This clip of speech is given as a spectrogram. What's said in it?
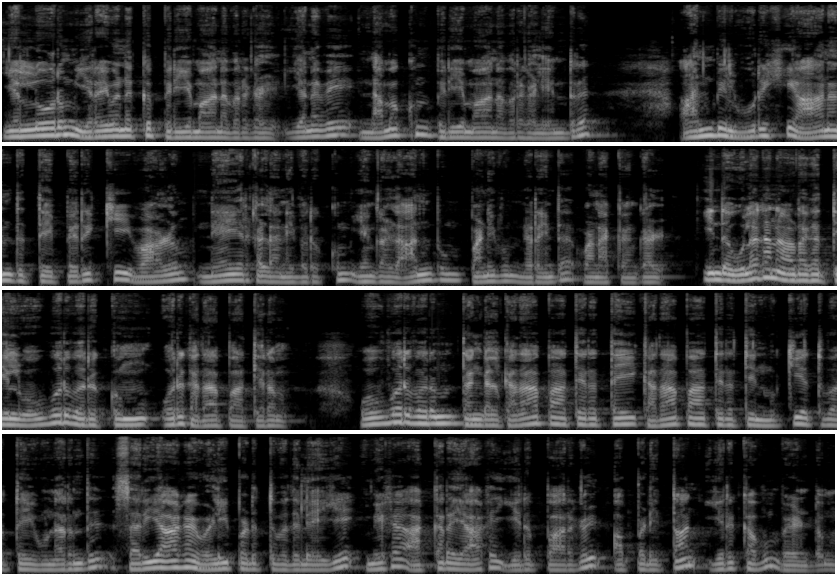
எல்லோரும் இறைவனுக்கு பிரியமானவர்கள். எனவே நமக்கும் பிரியமானவர்கள் என்று அன்பில் உருகி ஆனந்தத்தை பெருக்கி வாழும் நேயர்கள் அனைவருக்கும் எங்கள் அன்பும் பணிவும் நிறைந்த வணக்கங்கள். இந்த உலக நாடகத்தில் ஒவ்வொருவருக்கும் ஒரு கதாபாத்திரம். ஒவ்வொருவரும் தங்கள் கதாபாத்திரத்தை கதாபாத்திரத்தின் முக்கியத்துவத்தை உணர்ந்து சரியாக வெளிப்படுத்துவதிலேயே மிக அக்கறையாக இருப்பார்கள். அப்படித்தான் இருக்கவும் வேண்டும்.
